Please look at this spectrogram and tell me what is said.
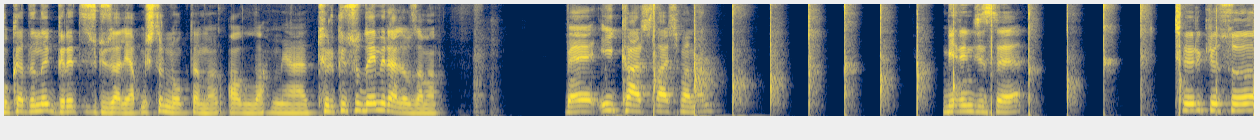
Bu kadını gratis güzel yapmıştır nokta mı? Allah'ım ya. Türküsü Demirel o zaman. Ve ilk karşılaşmanın birincisi Türküsü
